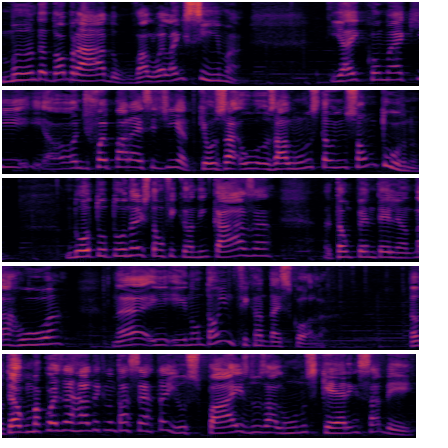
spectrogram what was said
Manda dobrado, o valor é lá em cima. E aí, como é que. Onde foi parar esse dinheiro? Porque os, os alunos estão indo só um turno. No outro turno, eles estão ficando em casa, estão pentelhando na rua, né? E, e não estão ficando na escola. Então tem alguma coisa errada que não está certa aí. Os pais dos alunos querem saber.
